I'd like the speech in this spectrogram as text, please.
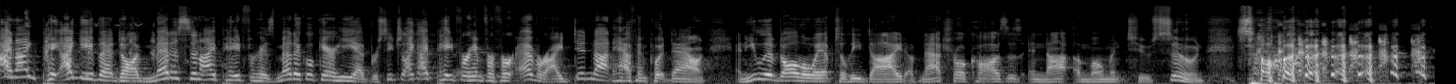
and I pay, I gave that dog medicine. I paid for his medical care. He had procedures. Like I paid for him for forever. I did not have him put down, and he lived all the way up till he died of natural causes and not a moment too soon. So.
